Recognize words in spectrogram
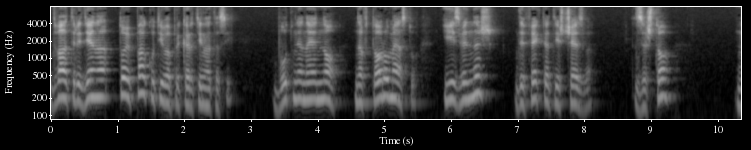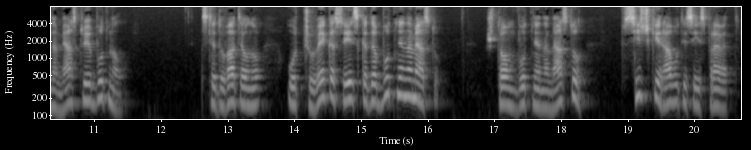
два-три дена, той пак отива при картината си. Бутне на едно, на второ място и изведнъж дефектът изчезва. Защо? на място е бутнал. Следователно, от човека се иска да бутне на място. Щом бутне на място, всички работи се изправят.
